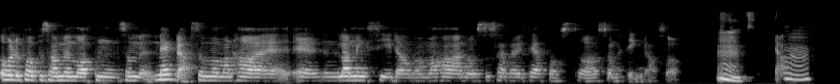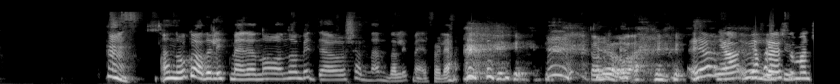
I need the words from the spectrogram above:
holde på på samme måten som meg, da, så må man ha eh, en landingsside, og man må ha noen som sender ut e-post og sånne ting. da, så mm. ja. Mm. Hmm. Nå ga det litt mer, nå, nå, begynte jeg å skjønne enda litt mer, føler jeg. ja, det var ja, ja, for man,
